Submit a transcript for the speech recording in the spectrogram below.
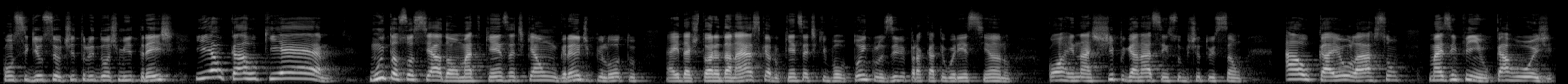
conseguiu seu título em 2003 e é o carro que é muito associado ao Matt Kenseth, que é um grande piloto aí da história da NASCAR, o Kenseth que voltou inclusive para a categoria esse ano, corre na Chip Ganassi em substituição ao Kyle Larson, mas enfim, o carro hoje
